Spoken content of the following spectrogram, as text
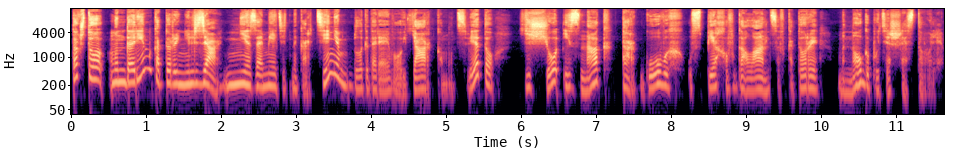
Так что мандарин, который нельзя не заметить на картине, благодаря его яркому цвету, еще и знак торговых успехов голландцев, которые много путешествовали.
